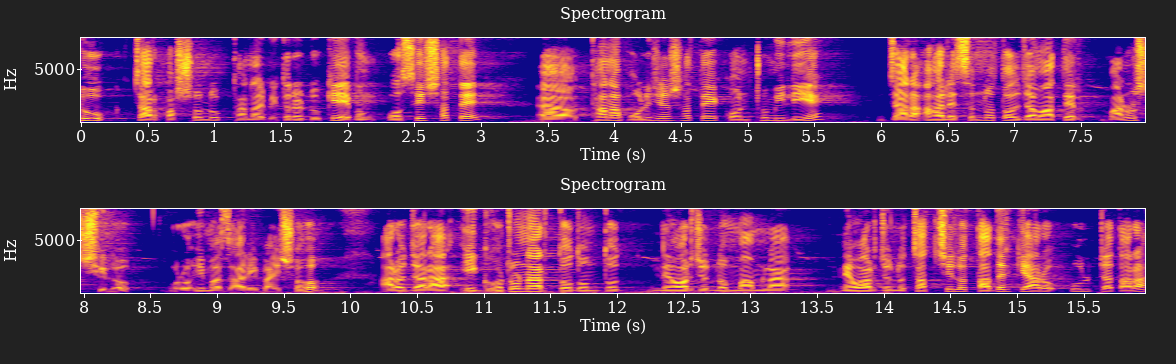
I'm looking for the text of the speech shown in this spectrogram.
লুক, চার পাঁচশো লুক থানার ভিতরে ঢুকে এবং ওসির সাথে থানা পুলিশের সাথে কণ্ঠ মিলিয়ে যারা আহলে সুন্নতল জামাতের মানুষ ছিল, রহিম আজহারি বাই সহ আরও যারা এই ঘটনার তদন্ত নেওয়ার জন্য, মামলা নেওয়ার জন্য চাচ্ছিল, তাদেরকে আরও উল্টা তারা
